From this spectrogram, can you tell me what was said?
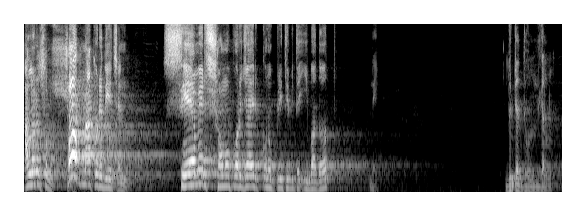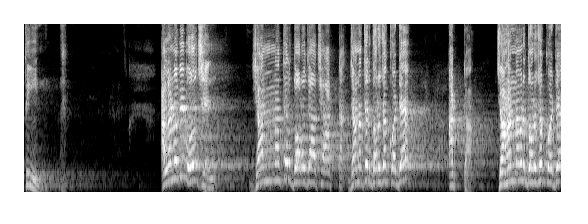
আল্লাহ রসুল সব না করে দিয়েছেন। সিয়ামের সমপর্যায়ের কোনো পৃথিবীতে ইবাদত নেই। দুইটা দোল গেল। তিন, আল্লাহ নবী বলছেন, জান্নাতের দরজা আছে আটটা। জান্নাতের দরজা কয়টা? আটটা। জাহান্নামের দরজা কয়টা?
